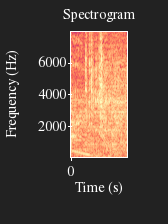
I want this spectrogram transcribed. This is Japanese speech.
Hmm.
